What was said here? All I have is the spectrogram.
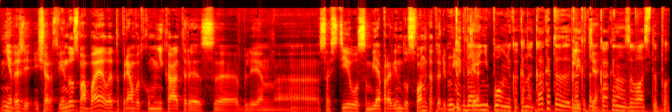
Не, подожди, еще раз. Windows Mobile это прям вот коммуникаторы с, э, блин, э, со стилусом. Я про Windows Phone, который Ну плитки. тогда я не помню, как она, как это, как Плитки. это, как она называлась? эта плат-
